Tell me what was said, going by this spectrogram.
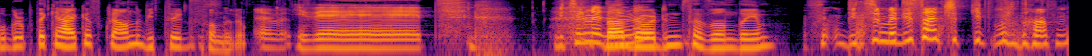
Bu gruptaki herkes Crown'u bitirdi sanırım. Evet. Evet. Bitirmedin Ben mi? dördüncü sezondayım. Bitirmediysen çık git buradan.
